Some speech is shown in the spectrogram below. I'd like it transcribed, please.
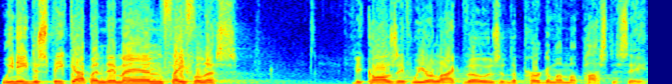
We need to speak up and demand faithfulness. Because if we are like those in the Pergamum apostasy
